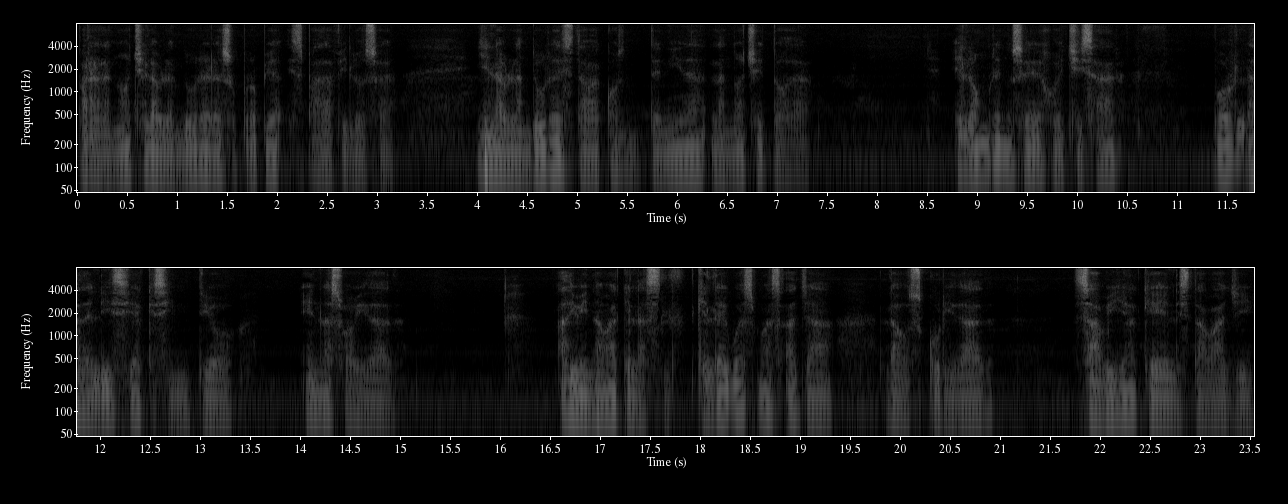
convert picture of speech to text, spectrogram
para la noche la blandura era su propia espada filosa, y en la blandura estaba contenida la noche toda. El hombre no se dejó hechizar por la delicia que sintió en la suavidad adivinaba que, las, que leguas más allá la oscuridad sabía que él estaba allí.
